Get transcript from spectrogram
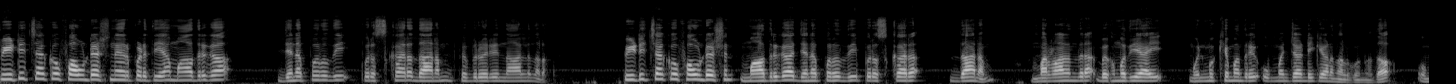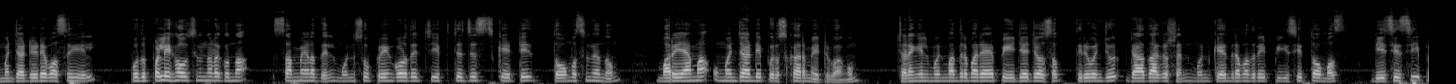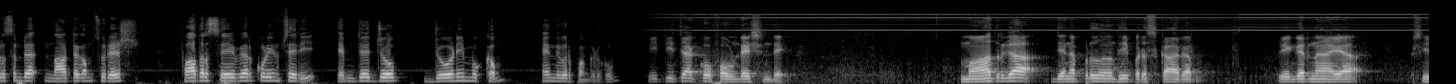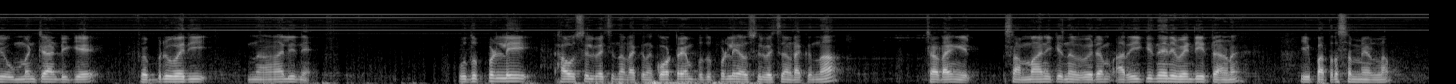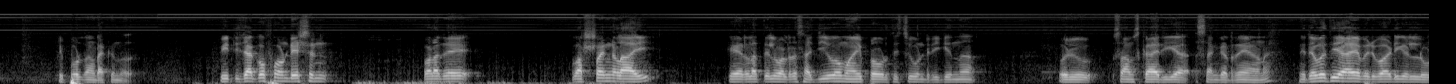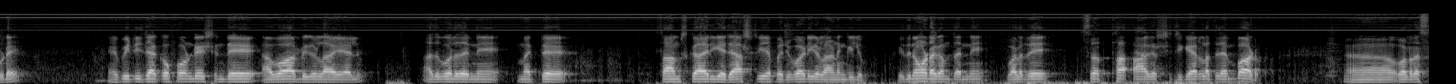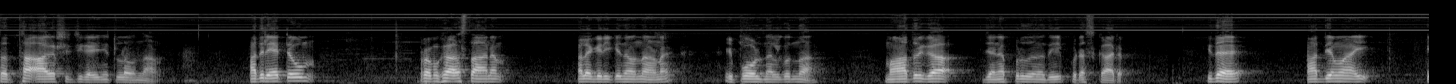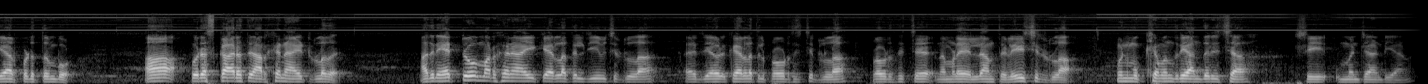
P T Chacko foundation ഏർപ്പെടുത്തിയ മാതൃകാ ജനപ്രതി പുരസ്കാര ദാനം ഫെബ്രുവരി നാലിന് നടക്കും. പി ടി ചാക്കോ ഫൗണ്ടേഷൻ മാതൃകാ ജനപ്രതി പുരസ്കാര ദാനം മരണാനന്തര ബഹുമതിയായി മുൻ മുഖ്യമന്ത്രി ഉമ്മൻചാണ്ടിക്കാണ് നൽകുന്നത്. ഉമ്മൻചാണ്ടിയുടെ വസതിയിൽ പുതുപ്പള്ളി ഹൗസിൽ നടക്കുന്ന സമ്മേളനത്തിൽ മുൻ സുപ്രീം കോടതി ചീഫ് ജസ്റ്റിസ് കെ ടി തോമസിൽ നിന്നും മറിയാമ്മ ഉമ്മൻചാണ്ടി പുരസ്കാരം ഏറ്റുവാങ്ങും. ചടങ്ങിൽ മുൻ മന്ത്രിമാരായ P J Joseph Thiruvanchoor Radhakrishnan മുൻ കേന്ദ്രമന്ത്രി P C Thomas D C C president Nattakam Suresh father Xavier Kudiyamsery M J Job Johny Mukkam എന്നിവർ പങ്കെടുക്കും. പി ടി ചാക്കോ ഫൗണ്ടേഷന്റെ മാതൃകാ ജനപ്രതിനിധി പുരസ്കാരം പ്രിയങ്കരനായ ശ്രീ ഉമ്മൻചാണ്ടിക്ക് ഫെബ്രുവരി നാലിന് പുതുപ്പള്ളി ഹൗസിൽ വെച്ച് നടക്കുന്ന കോട്ടയം പുതുപ്പള്ളി ഹൗസിൽ വെച്ച് നടക്കുന്ന ചടങ്ങിൽ സമ്മാനിക്കുന്ന വിവരം അറിയിക്കുന്നതിന് വേണ്ടിയിട്ടാണ് ഈ പത്രസമ്മേളനം ഇപ്പോൾ നടക്കുന്നത്. പി ടി ചാക്കോ ഫൗണ്ടേഷൻ വളരെ വർഷങ്ങളായി കേരളത്തിൽ വളരെ സജീവമായി പ്രവർത്തിച്ചുകൊണ്ടിരിക്കുന്ന ഒരു സാംസ്കാരിക സംഘടനയാണ്. നിരവധിയായ പരിപാടികളിലൂടെ പി ടി ചാക്കോ ഫൗണ്ടേഷന്റെ അവാർഡുകളായാലും അതുപോലെ തന്നെ മറ്റ് സാംസ്കാരിക രാഷ്ട്രീയ പരിപാടികളാണെങ്കിലും ഇതിനോടകം തന്നെ വളരെ ശ്രദ്ധ ആകർഷിച്ച് കേരളത്തിലെമ്പാടും വളരെ ശ്രദ്ധ ആകർഷിച്ച് കഴിഞ്ഞിട്ടുള്ള ഒന്നാണ്. അതിലേറ്റവും പ്രമുഖ സ്ഥാനം അലങ്കരിക്കുന്ന ഒന്നാണ് ഇപ്പോൾ നൽകുന്ന മാതൃകാ ജനപ്രതിനിധി പുരസ്കാരം. ഇത് ആദ്യമായി ഏർപ്പെടുത്തുമ്പോൾ ആ പുരസ്കാരത്തിന് അർഹനായിട്ടുള്ളത് അതിന് ഏറ്റവും അർഹനായി കേരളത്തിൽ ജീവിച്ചിട്ടുള്ള കേരളത്തിൽ പ്രവർത്തിച്ചിട്ടുള്ള പ്രവർത്തിച്ച് നമ്മളെ എല്ലാം തെളിയിച്ചിട്ടുള്ള മുൻ മുഖ്യമന്ത്രി അന്തരിച്ച ശ്രീ ഉമ്മൻചാണ്ടിയാണ്.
